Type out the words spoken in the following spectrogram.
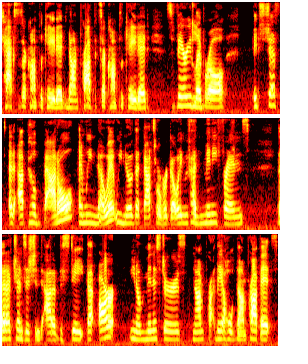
Taxes are complicated. Nonprofits are complicated. It's very liberal. It's just an uphill battle, and we know it. We know that that's where we're going. We've had many friends that have transitioned out of the state that are, you know, ministers, non they hold nonprofits,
